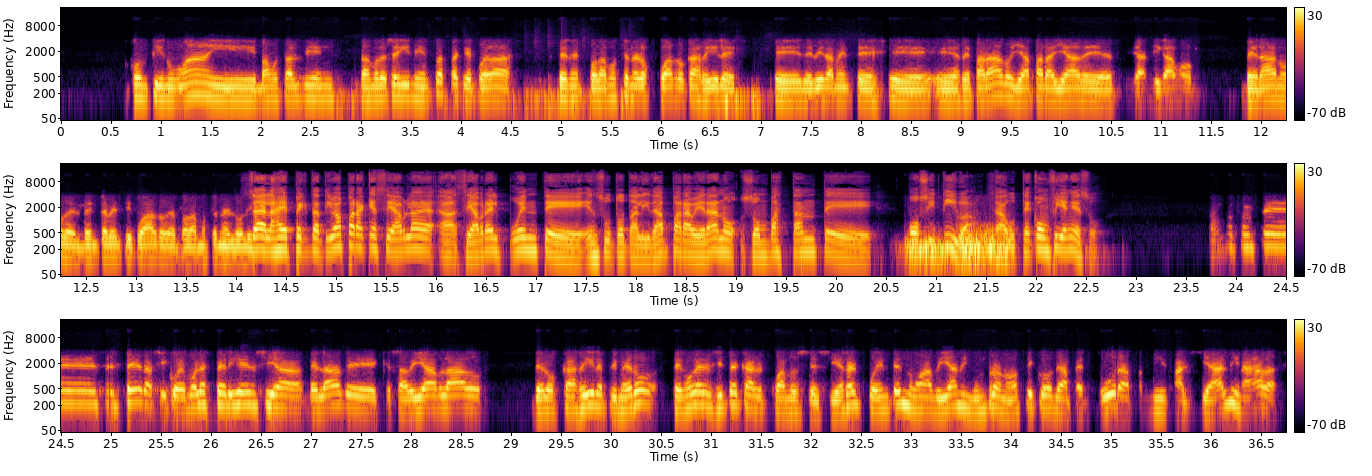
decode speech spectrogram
continúa y vamos a estar bien dándole seguimiento hasta que pueda tener, podamos tener los cuatro carriles eh, debidamente eh, eh, reparados ya para allá de, ya, digamos, verano del 2024 que podamos tenerlo O listo. sea, las expectativas para que se, habla, ah, se abra el puente en su totalidad para verano son bastante positivas. O sea, ¿usted confía en eso? están bastante certeras si cogemos la experiencia, ¿verdad?, de que se había hablado de los carriles. Primero, tengo que decirte que cuando se cierra el puente no había ningún pronóstico de apertura, ni parcial, ni nada.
